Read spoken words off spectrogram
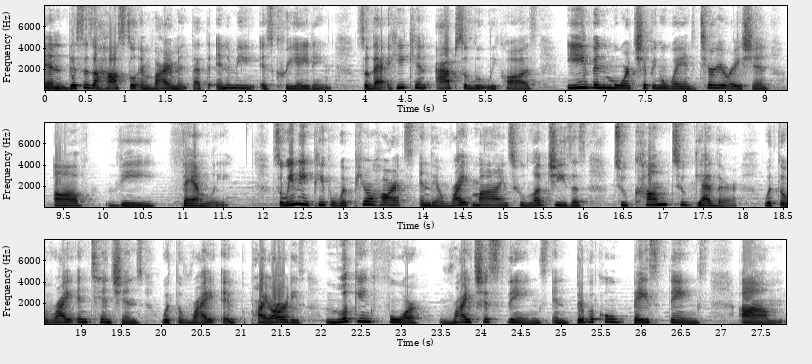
And this is a hostile environment that the enemy is creating so that he can absolutely cause even more chipping away and deterioration of the family. So we need people with pure hearts and their right minds who love Jesus to come together with the right intentions, with the right priorities, looking for righteous things and biblical based things. Um,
